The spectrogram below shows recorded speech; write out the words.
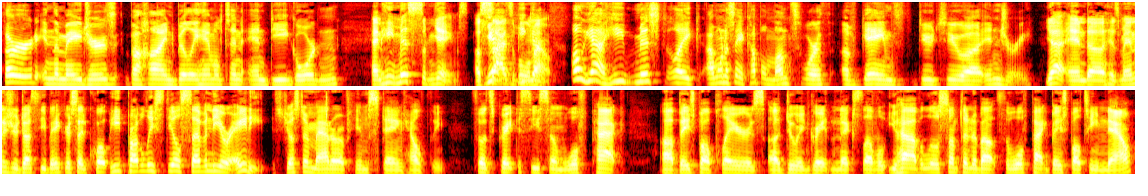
third in the majors behind Billy Hamilton and Dee Gordon. And he missed some games, a Yeah, sizable got- amount. oh, yeah. He missed, like, I want to say a couple months worth of games due to uh, injury. Yeah, and uh, his manager Dusty Baker said, "quote He'd probably steal seventy or eighty. It's just a matter of him staying healthy." So it's great to see some Wolfpack uh, baseball players uh, doing great at the next level. You have a little something about the Wolfpack baseball team now.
